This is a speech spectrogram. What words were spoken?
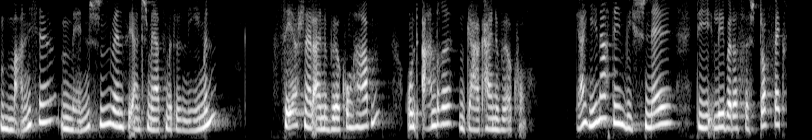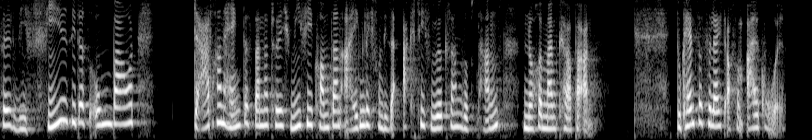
manche Menschen, wenn sie ein Schmerzmittel nehmen, sehr schnell eine Wirkung haben und andere gar keine Wirkung. Ja, je nachdem, wie schnell die Leber das verstoffwechselt, wie viel sie das umbaut, daran hängt es dann natürlich, wie viel kommt dann eigentlich von dieser aktiv wirksamen Substanz noch in meinem Körper an. Du kennst das vielleicht auch vom Alkohol.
